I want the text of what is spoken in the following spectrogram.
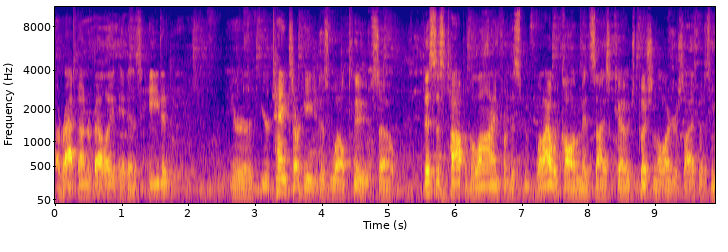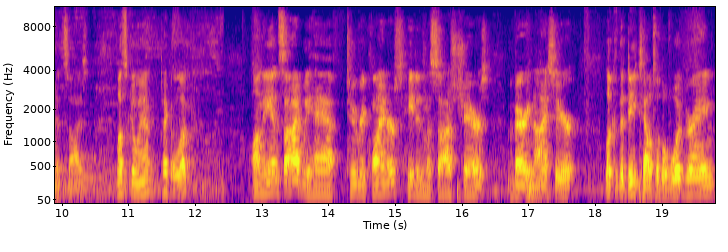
a wrapped underbelly, it is heated. Your, your tanks are heated as well too. So this is top of the line for this, what I would call a mid-size coach, pushing the larger size, but it's mid-size. Let's go in, take a look. On the inside, we have two recliners, heated massage chairs. Very nice here. Look at the detail to the wood grain.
